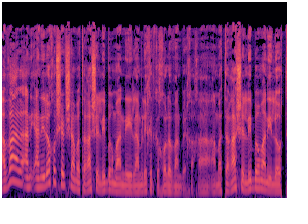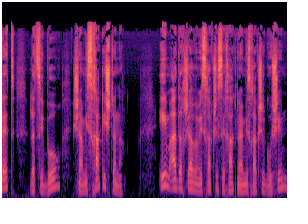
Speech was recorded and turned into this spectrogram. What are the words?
אבל אני, אני לא חושב שהמטרה של ליברמן היא להמליך את כחול לבן בהכרח. המטרה של ליברמן היא לאותת לציבור שהמשחק השתנה. אם עד עכשיו המשחק ששיחקנו היה משחק של גושים,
